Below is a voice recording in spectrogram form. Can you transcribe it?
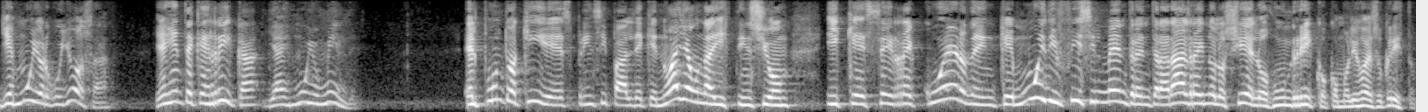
y es muy orgullosa. Y hay gente que es rica y es muy humilde. El punto aquí es principal de que no haya una distinción y que se recuerden que muy difícilmente entrará al reino de los cielos un rico como el Hijo de Jesucristo.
